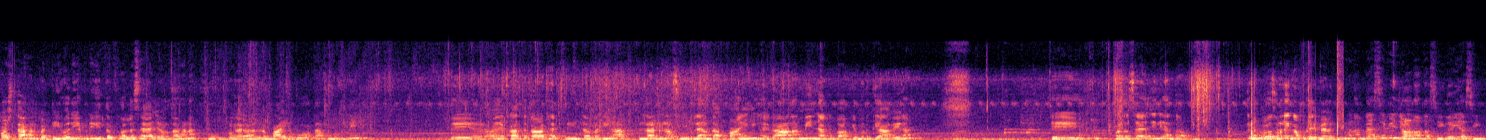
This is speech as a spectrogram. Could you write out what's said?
ਕੁਛ ਤਾਂ ਹੁਣ ਵੱਡੀ ਹੋ ਰਹੀ ਹੈ ਪ੍ਰੀਤ ਤੋਂ ਫੁੱਲ ਸਾਈਜ਼ ਆਉਂਦਾ, ਹਨਾ? ਸੂਟ ਵਗੈਰਾ ਲੰਬਾਈ ਬਹੁਤ ਆ ਸੂਟ ਦੀ। ਤੇ ਐ ਕੱਦ ਕਾਠ ਹੈ ਪ੍ਰੀਤ ਦਾ ਵਧੀਆ। ਖੁੱਲਾ ਡੁੱਲਾ ਸੂਟ ਲਿਆਂਦਾ ਆਪਾਂ ਨਹੀਂ ਹੈਗਾ, ਹਨਾ, ਮਹੀਨਾ ਕੁ ਪਾ ਕੇ ਮੁੜ ਕੇ ਆਵੇ ਨਾ। ਤੇ ਫੁੱਲ ਸਾਈਜ਼ ਹੀ ਲਿਆਂਦਾ ਆਪਾਂ। ਤੇ ਬਹੁਤ ਸੋਹਣੇ ਕੱਪੜੇ ਮਿਲ ਗਏ, ਹਨਾ। ਵੈਸੇ ਵੀ ਜਾਣਾ ਤਾਂ ਸੀਗਾ ਹੀ ਅਸੀਂ।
